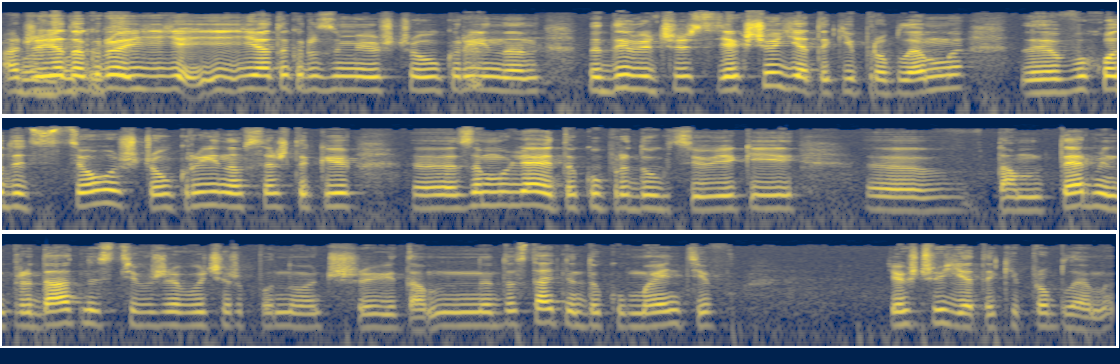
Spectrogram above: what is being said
Адже я так, я, я так розумію, що Україна, не дивлячись, якщо є такі проблеми, е, виходить з цього, що Україна все ж таки е, замовляє таку продукцію, в якій е, там термін придатності вже вичерпано, чи там недостатньо документів, якщо є такі проблеми.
